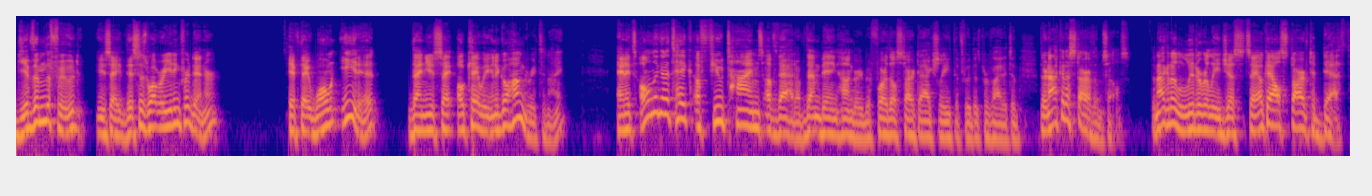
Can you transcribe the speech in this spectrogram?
give them the food. You say, This is what we're eating for dinner. If they won't eat it, then you say, Okay, you're going to go hungry tonight. And it's only going to take a few times of that, of them being hungry, before they'll start to actually eat the food that's provided to them. They're not going to starve themselves. They're not going to literally just say, okay, I'll starve to death.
